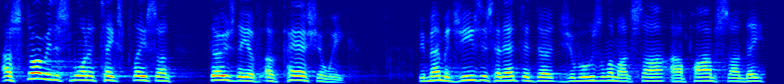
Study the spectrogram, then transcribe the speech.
Our story this morning takes place on Thursday of, of Passion Week. Remember, Jesus had entered uh, Jerusalem on, on, Palm Sunday,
